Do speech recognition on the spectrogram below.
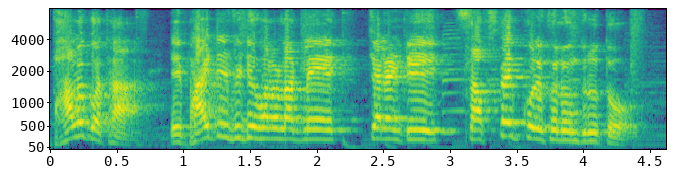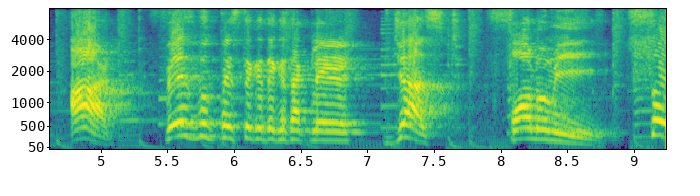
ভালো কথা। এই ভাইটির ভিডিও ভালো লাগলে চ্যানেলটি সাবস্ক্রাইব করে ফেলুন দ্রুত। আর ফেসবুক পেজ থেকে দেখে থাকলে just follow me so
